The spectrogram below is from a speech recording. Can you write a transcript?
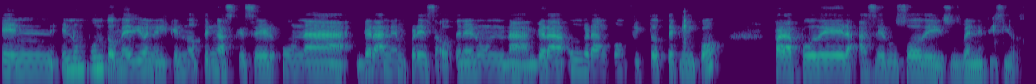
en, en, un punto medio en el que no tengas que ser una gran empresa o tener una un gran conflicto técnico para poder hacer uso de sus beneficios.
